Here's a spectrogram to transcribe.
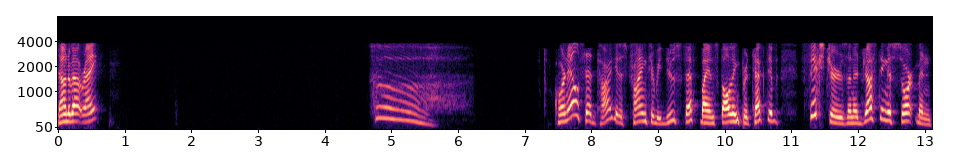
Sound about right? Cornell said Target is trying to reduce theft by installing protective fixtures and adjusting assortment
